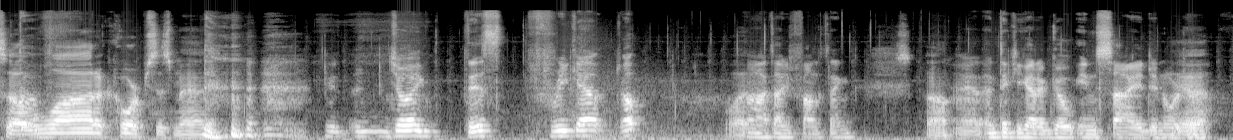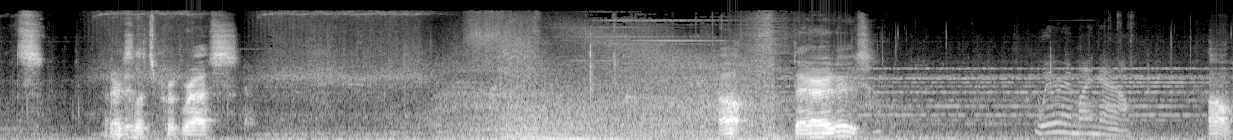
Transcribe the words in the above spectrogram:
It's a lot of corpses, man. Enjoying this freak out. Oh, What? oh, I thought you found a thing. Oh, Yeah, I think you gotta go inside in order. yeah. Let's, There it let's, let's progress. Oh, there it is. Where am I now? Oh,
